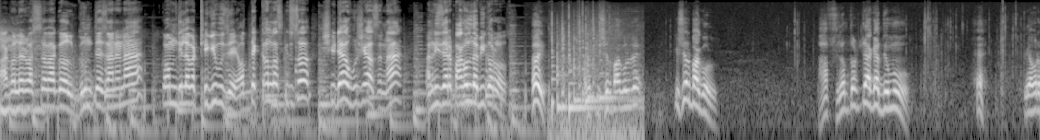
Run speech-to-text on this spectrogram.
পাগলের বাচ্চা পাগল গুনতে জানে না কম দিলে আবার ঠিকই বুঝে। অর্ধেক কল্লা ছিড়ছ সেটা হুঁশে আছে না? আর নিজের পাগল দাবি করো। হেই আমি কিসের পাগল রে? কিসের পাগল? ভাবছিলাম তোর টাকা দিমু। হ্যাঁ, তুই আমার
